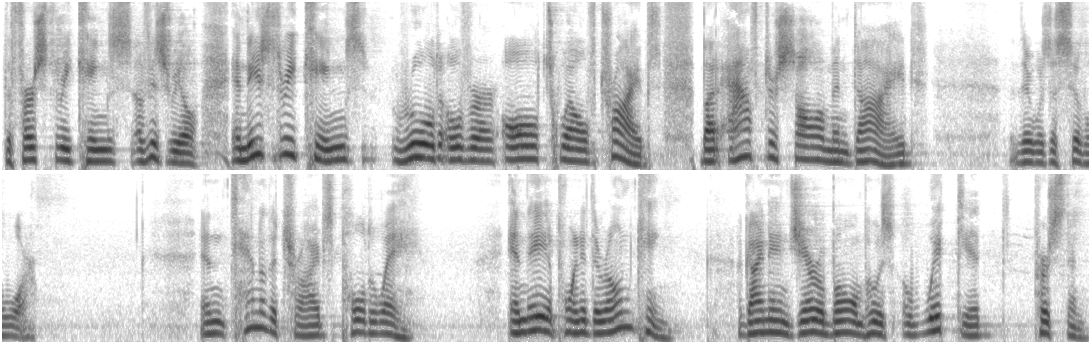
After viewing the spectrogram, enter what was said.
the first three kings of Israel. And these three kings ruled over all 12 tribes. But after Solomon died, there was a civil war. And 10 of the tribes pulled away and they appointed their own king, a guy named Jeroboam, who was a wicked person.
